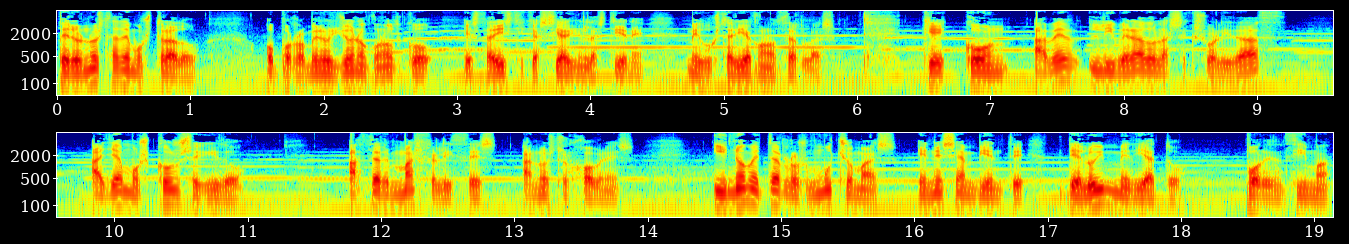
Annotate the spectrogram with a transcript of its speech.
Pero no está demostrado, o por lo menos yo no conozco estadísticas, si alguien las tiene, me gustaría conocerlas, que con haber liberado la sexualidad hayamos conseguido hacer más felices a nuestros jóvenes y no meterlos mucho más en ese ambiente de lo inmediato por encima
